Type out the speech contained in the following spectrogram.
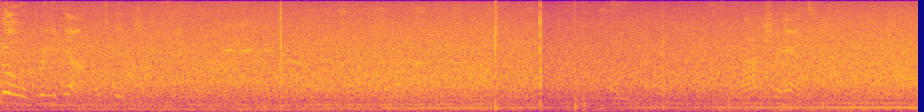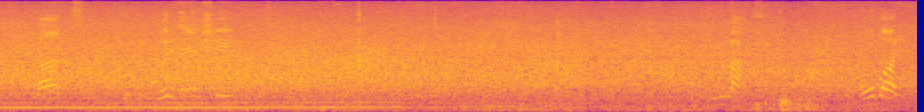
Go and bring it down. That's good. Relax your hands. Relax. Get a good hand shape. relax. Your whole body.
